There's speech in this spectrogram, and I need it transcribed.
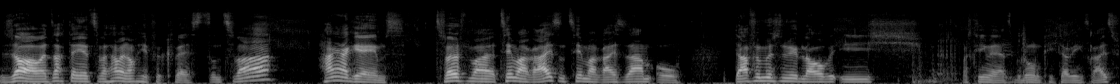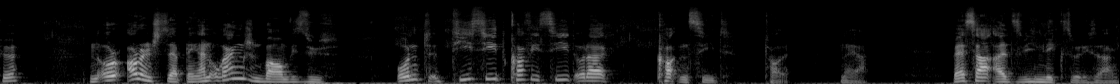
So, was sagt er jetzt? Was haben wir noch hier für Quests? Und zwar Hunger Games. 12 mal, 10 mal Reis und 10 mal Reissamen. Oh. Dafür müssen wir, glaube ich. Was kriegen wir denn als Belohnung? Krieg ich da wenigstens Reis für? Ein Or Orange Sapling, ein Orangenbaum, wie süß. Und Tea Seed, Coffee Seed oder Cotton Seed. Toll. Naja. Besser als wie nix, würde ich sagen.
